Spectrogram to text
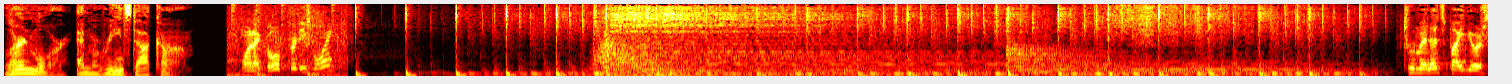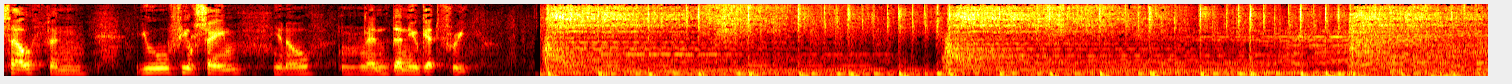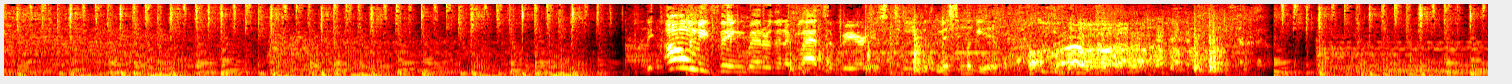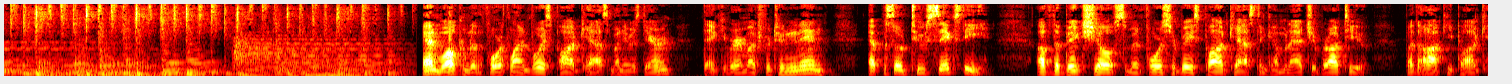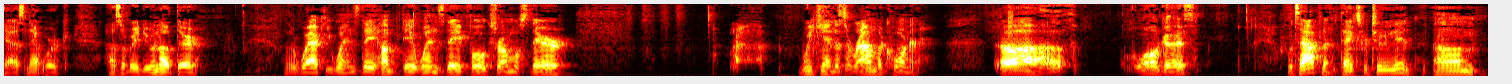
Learn more at marines.com. Want to go, pretty boy? Two minutes by yourself and you feel shame, you know, and then you get free. Thing better than a glass of beer is tea with Miss McGill. And welcome to the Fourth Line Voice Podcast. My name is Darren. Thank you very much for tuning in. Episode 260 of The Big Show, some enforcer based podcasting coming at you, brought to you by the Hockey Podcast Network. How's everybody doing out there? Another wacky Wednesday, hump day Wednesday, folks. We're almost there. Weekend is around the corner. Uh, well, guys, what's happening? Thanks for tuning in. Um,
